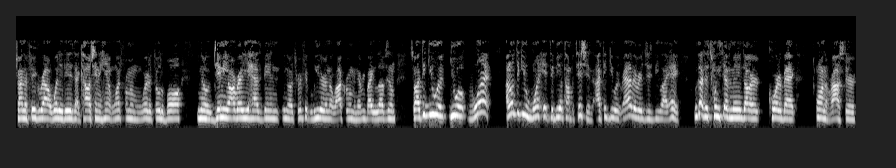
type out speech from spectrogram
trying to figure out what it is that Kyle Shanahan wants from him where to throw the ball. You know Jimmy already has been you know a terrific leader in the locker room and everybody loves him. So I think you would you would want I don't think you want it to be a competition. I think you would rather it just be like hey we got this $27 million quarterback on the roster.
